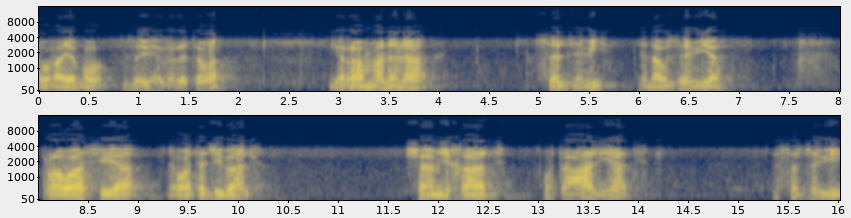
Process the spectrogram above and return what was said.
أو هاي بو زوي أقرتوا يراو معنا لا سر زوي لناو زوية. رواسي وتجبال. شامخات وتعاليات. لەسەر زەوی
